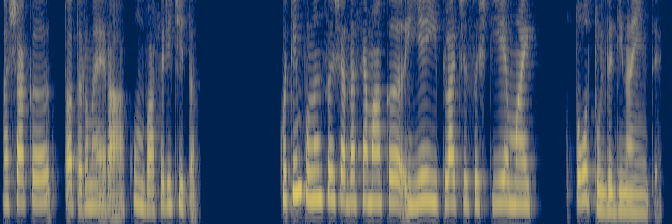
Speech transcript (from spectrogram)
așa că toată lumea era cumva fericită. Cu timpul însă și-a dat seama că ei îi place să știe mai totul de dinainte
